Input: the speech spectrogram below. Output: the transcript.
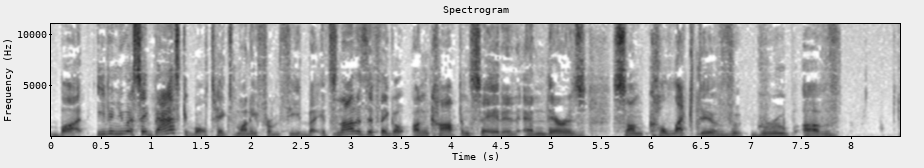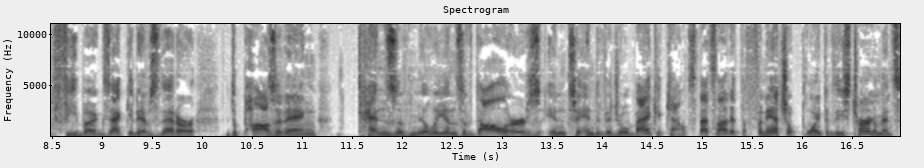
But even USA Basketball takes money from FIBA. It's not as if they go uncompensated and there is some collective group group of FIBA executives that are depositing tens of millions of dollars into individual bank accounts. That's not it. The financial point of these tournaments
